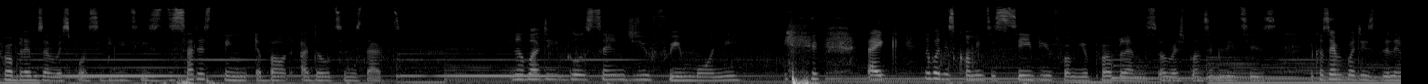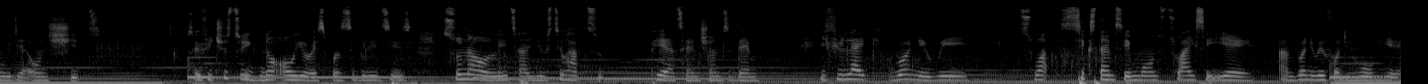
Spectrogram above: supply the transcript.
problems and responsibilities. The saddest thing about adulting is that nobody goes send you free money like nobody's coming to save you from your problems or responsibilities because everybody's dealing with their own shit. So if you choose to ignore all your responsibilities, sooner or later you still have to pay attention to them. If you like run away six times a month, twice a year, and run away for the whole year,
